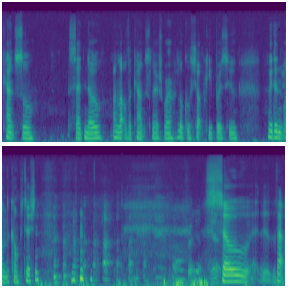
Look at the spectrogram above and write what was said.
council said no. A lot of the councillors were local shopkeepers who who didn't want the competition. So that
